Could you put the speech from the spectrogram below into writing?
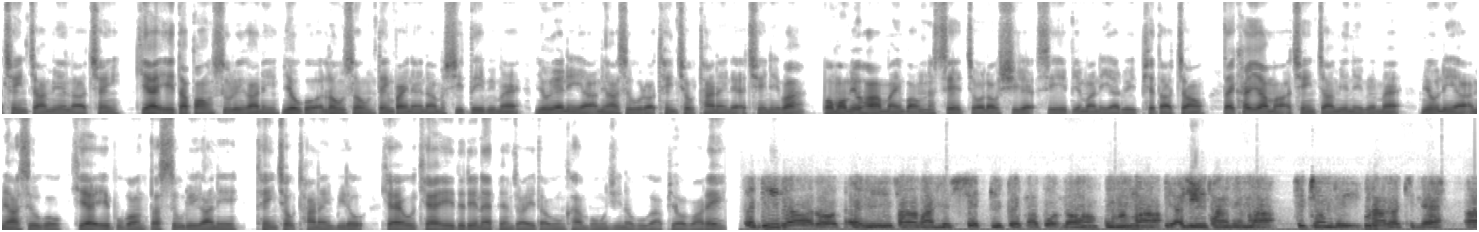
အချိန်ကြာမြင့်လာချိန် KIA တပ်ပေါင်းစုတွေကနေမြို့ကိုအလုံးစုံသိမ်းပိုက်နိုင်တာမရှိသေးပေမဲ့မြို့ရဲ့နေရာအများစုကိုတော့ထိန်းချုပ်ထားနိုင်တဲ့အခြေအနေပါ။ ဗမော်မြို့ဟာမိုင်ပေါင်း20ကျော်လောက်ရှိတဲ့စီရေးပြင်းမနေရာတွေဖြစ်တာကြောင့်တိုက်ခိုက်ရမှာအချိန်ကြာမြင့်နေပေမဲ့မြို့နေရာအများစုကို KIA ပူပေါင်းတပ်စုတွေကနေထိန်းချုပ်ထားနိုင်ပြီးတော့ KIO KIA တည်တဲ့ပြန်ကြားရေးတာဝန်ခံဗိုလ်မှူးကြီးနော်ဘူကပြောပါတယ်အဓိကတော့အဲ့ဒီဆရာက20ပြည့်တဲ့မှာပေါ့နော်ဘုံမအလေးထားတဲ့မှာစစ်ကြောင်းတွေထူထားတာတင်တယ် အာ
